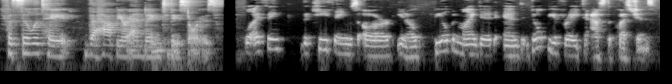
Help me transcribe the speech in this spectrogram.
facilitate the happier ending to these stories? Well, I think the key things are, you know, be open minded and don't be afraid to ask the questions.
